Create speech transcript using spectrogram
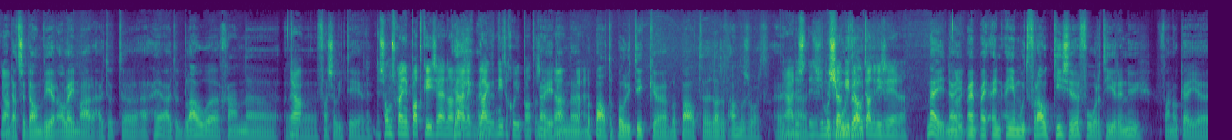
Ja. En dat ze dan weer alleen maar uit het, eh, uit het blauw eh, gaan eh, Ja. faciliteren. Dus soms kan je een pad kiezen en uiteindelijk blijkt het niet een goede pad te zijn. Nee, dan bepaalt de politiek bepaalt, dat het anders wordt. En, ja, dus, dus je moet het ook niet dood analyseren. Nee, nee, en, en je moet vooral kiezen voor het hier en nu. van oké, Ja.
